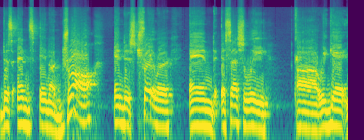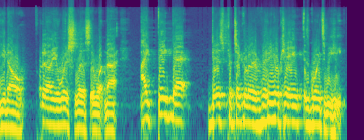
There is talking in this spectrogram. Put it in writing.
this ends in a draw in this trailer, and essentially, uh, we get you know put it on your wish list and whatnot. I think that this particular video game is going to be heat.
